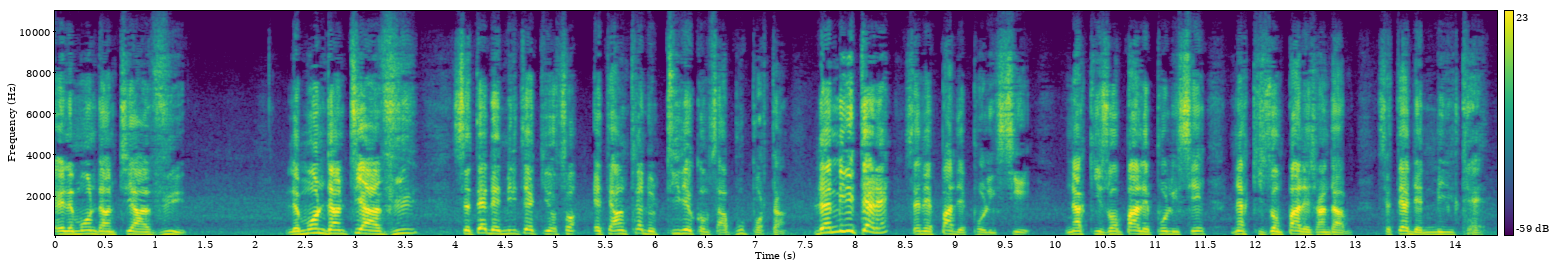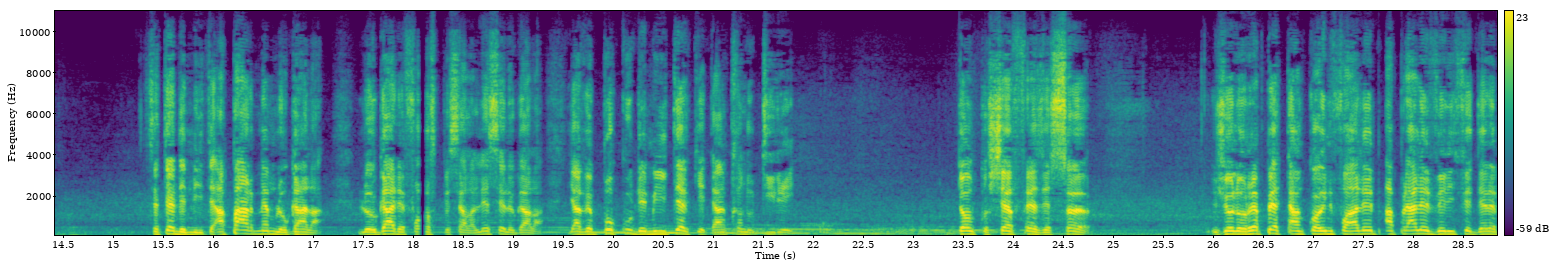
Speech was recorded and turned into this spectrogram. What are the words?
Et le monde entier a vu. Le monde entier a vu. C'était des militaires qui étaient en train de tirer comme ça à bout portant. Les militaires, hein, ce n'est pas des policiers. N'accusons pas les policiers, n'accusons pas les gendarmes. C'était des militaires. C'était des militaires. À part même le gars là. Le gars des forces spéciales, laissez le gars là. Il y avait beaucoup de militaires qui étaient en train de tirer. Donc, chers frères et sœurs, je le répète encore une fois, allez, après aller vérifier derrière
